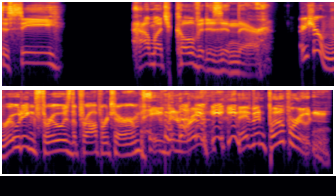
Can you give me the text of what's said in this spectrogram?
to see how much COVID is in there. Are you sure rooting through is the proper term? They've been rooting. They've been poop rooting.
